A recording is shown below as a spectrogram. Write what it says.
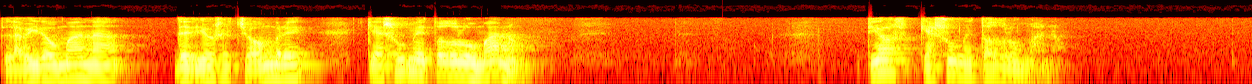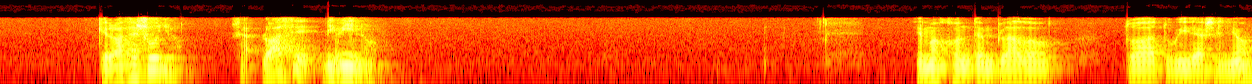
la vida humana de Dios hecho hombre que asume todo lo humano. Dios que asume todo lo humano. Que lo hace suyo. O sea, lo hace divino. Hemos contemplado toda tu vida, Señor,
